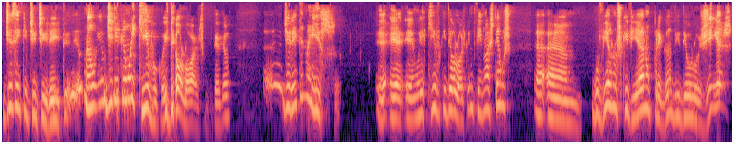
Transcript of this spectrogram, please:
dizem que de direita, eu não, eu diria que é um equívoco ideológico, entendeu? É, direita não é isso, é, é, é um equívoco ideológico. Enfim, nós temos uh, uh, governos que vieram pregando ideologias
